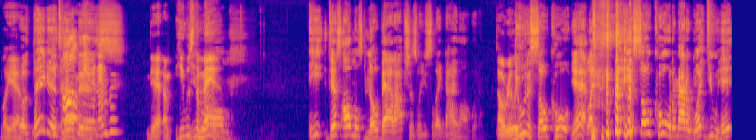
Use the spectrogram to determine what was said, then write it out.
Well, yeah, Well, the thing You is, told me, is- remember? yeah. Um, he was you, the man. um, he there's almost no bad options when you select dialogue with him. oh, really? Dude is so cool. Yeah, like he's so cool. No matter what you hit,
